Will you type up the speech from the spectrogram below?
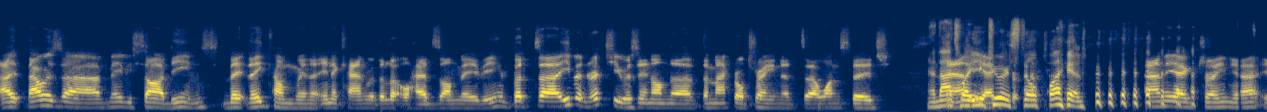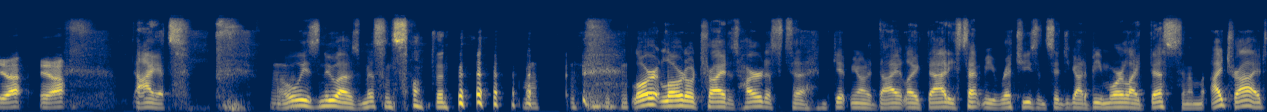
I that was uh maybe sardines. They they come in a, in a can with the little heads on maybe. But uh, even Richie was in on the the mackerel train at uh, one stage. And that's and why you two are still playing. and the egg train, yeah, yeah, yeah. Diets. I always knew I was missing something. Lord Lordo tried his hardest to get me on a diet like that. He sent me Richie's and said, You got to be more like this. And I'm, I tried.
